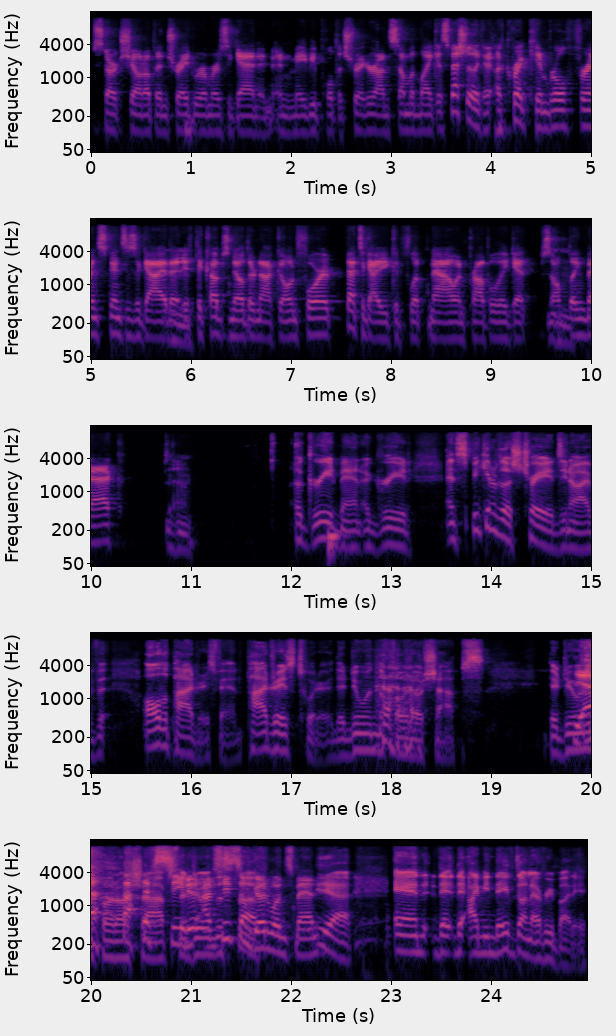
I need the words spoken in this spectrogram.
start showing up in trade rumors again and, and maybe pull the trigger on someone like, especially like a, a Craig Kimbrel, for instance, is a guy that Mhm. if the Cubs know they're not going for it, that's a guy you could flip now and probably get something back. So. Mhm. Agreed, man. Agreed. And speaking of those trades, you know, I've all the Padres fan, Padres Twitter, they're doing the photoshops. They're doing Yeah, the photoshops. I've seen, it. I've seen some good ones, man. Yeah. And they, they, I mean, they've done everybody.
